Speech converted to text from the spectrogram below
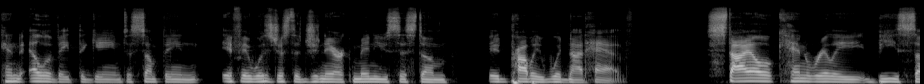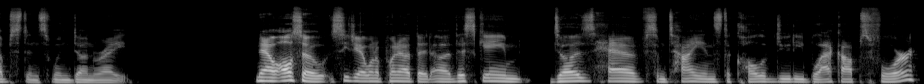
can elevate the game to something if it was just a generic menu system it probably would not have style can really be substance when done right now also cj i want to point out that uh, this game does have some tie-ins to call of duty black ops 4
